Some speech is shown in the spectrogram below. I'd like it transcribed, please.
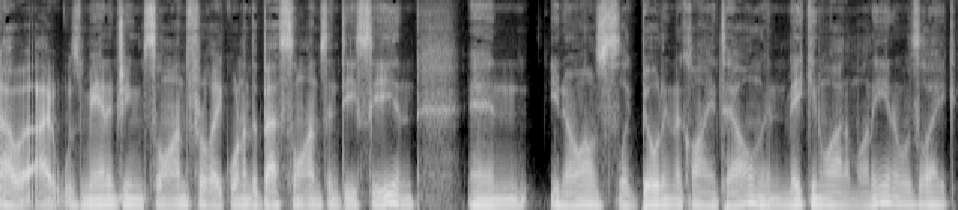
I, I was managing salons for like one of the best salons in dc and and you know i was like building the clientele and making a lot of money and it was like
